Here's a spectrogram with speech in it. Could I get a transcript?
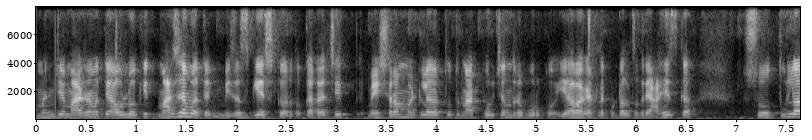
म्हणजे माझ्या मते अवलोकित माझ्या मते मी जस्ट गेस करतो. कदाचित मेश्राम म्हटल्यावर तू नागपूर चंद्रपूर या भागातला कुठालचा तरी आहेस का? सो तुला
